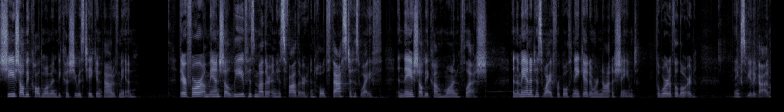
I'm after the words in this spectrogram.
She shall be called woman because she was taken out of man. Therefore, a man shall leave his mother and his father and hold fast to his wife, and they shall become one flesh. And the man and his wife were both naked and were not ashamed. The word of the Lord. Thanks be to God.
